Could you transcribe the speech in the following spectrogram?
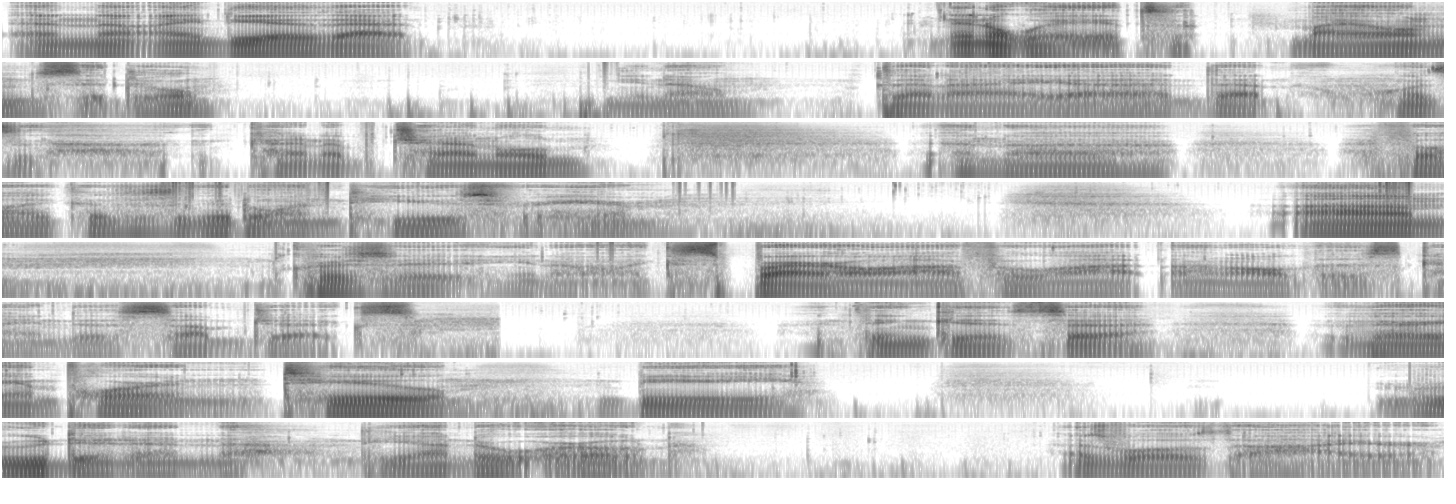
and the idea that, in a way, it's my own sigil, you know, that I uh, that was kind of channeled, and uh, I feel like this is a good one to use for here. Um, of course, it, you know, like spiral off a lot on all this kind of subjects. I think it's uh, very important to be rooted in the underworld as well as the higher.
